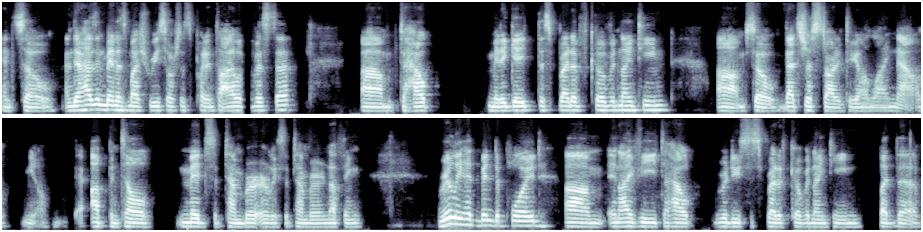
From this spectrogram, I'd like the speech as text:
and so and there hasn't been as much resources put into Isla Vista um, to help mitigate the spread of COVID nineteen. Um, so that's just starting to get online now. You know, up until mid September, early September, nothing really had been deployed um, in IV to help reduce the spread of COVID 19, but the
